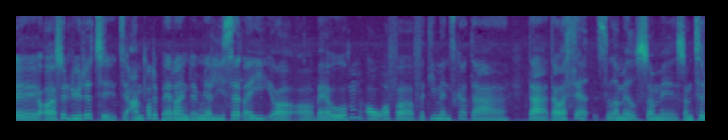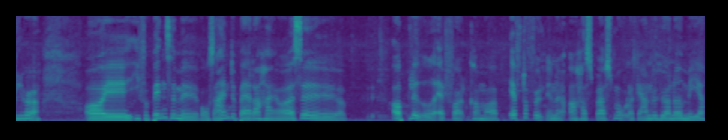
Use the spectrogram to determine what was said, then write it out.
øh, og også lytte til, til andre debatter end dem, jeg lige selv er i, og, og være åben over for, for de mennesker, der, der, der også sidder med som, øh, som tilhører. Og øh, i forbindelse med vores egne debatter har jeg også øh, oplevet, at folk kommer op efterfølgende og har spørgsmål og gerne vil høre noget mere.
